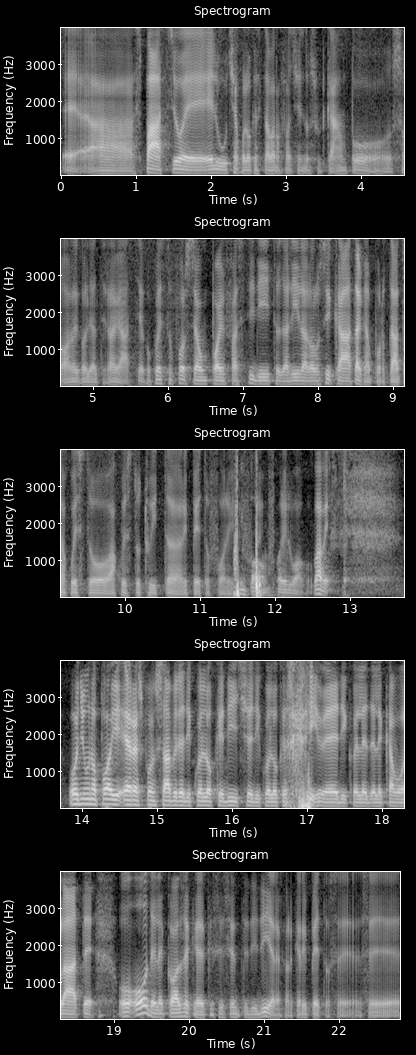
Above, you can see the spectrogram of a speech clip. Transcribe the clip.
eh, a spazio e, e, luce a quello che stavano facendo sul campo Sone con gli altri ragazzi. Ecco, questo forse ha un po' infastidito, da lì la rosicata che ha portato a questo, a questo tweet, ripeto, fuori, fuori, fuori luogo. Vabbè ognuno poi è responsabile di quello che dice, di quello che scrive, di quelle delle cavolate o, o delle cose che, che, si sente di dire, perché ripeto, se, se,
